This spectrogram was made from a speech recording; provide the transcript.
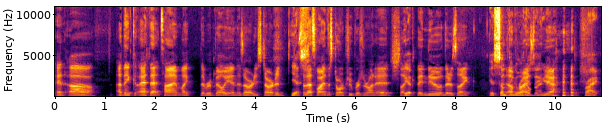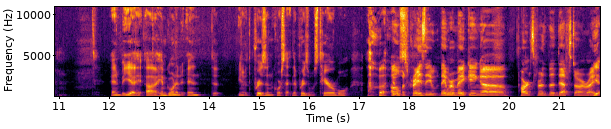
And uh, I think at that time, like the rebellion has already started. Yes. So that's why the stormtroopers are on edge. Like Yep. they knew there's like an something going uprising. on. Yeah. Right. And but yeah, uh, him going in, in you know the prison. Of course, that, that prison was terrible. It oh, was- what's crazy? They were making uh, parts for the Death Star, right? yeah,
